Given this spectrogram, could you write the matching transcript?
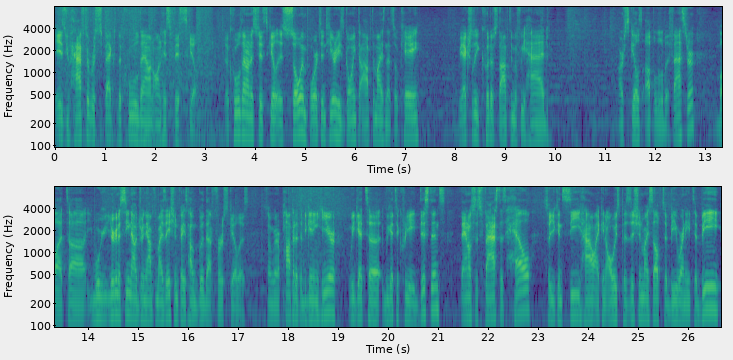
is you have to respect the cooldown on his fifth skill. The cooldown on his fifth skill is so important here. He's going to optimize, and that's okay. We actually could have stopped him if we had our skills up a little bit faster. But uh, you're going to see now during the optimization phase how good that first skill is. So I'm going to pop it at the beginning here. We get to we get to create distance. Thanos is fast as hell. So you can see how I can always position myself to be where I need to be.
